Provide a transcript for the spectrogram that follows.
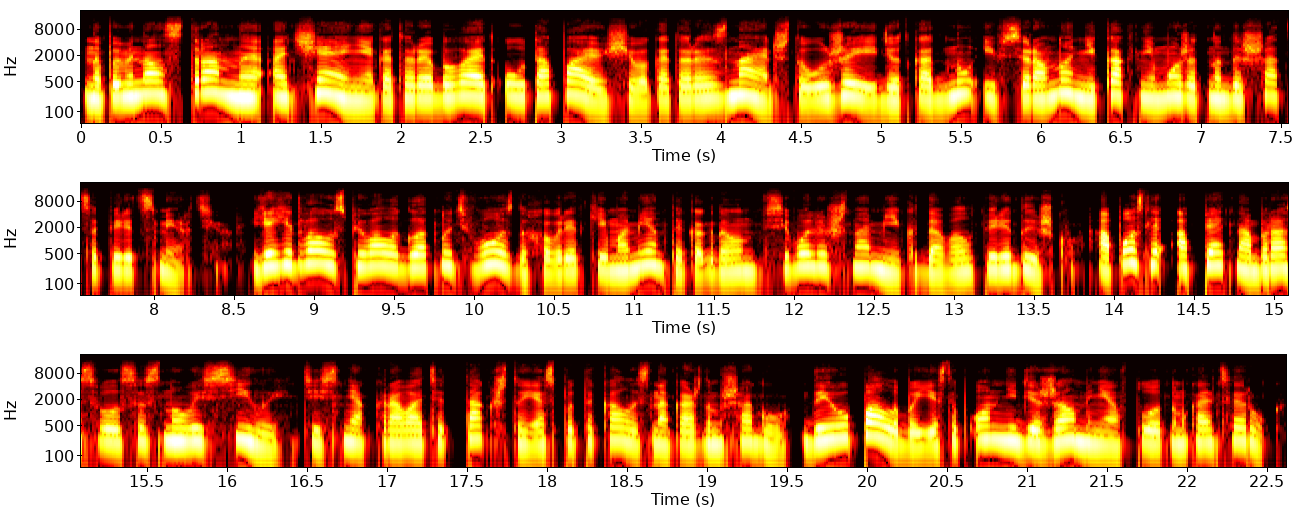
напоминал странное отчаяние, которое бывает у утопающего, который знает, что уже идет ко дну и все равно никак не может надышаться перед смертью. Я едва успевала глотнуть воздуха в редкие моменты, когда он всего лишь на миг давал передышку, а после опять набрасывался с новой силой, тесня к кровати так, что я спотыкалась на каждом шагу, да и упала бы, если бы он не держал меня в плотном кольце рук.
